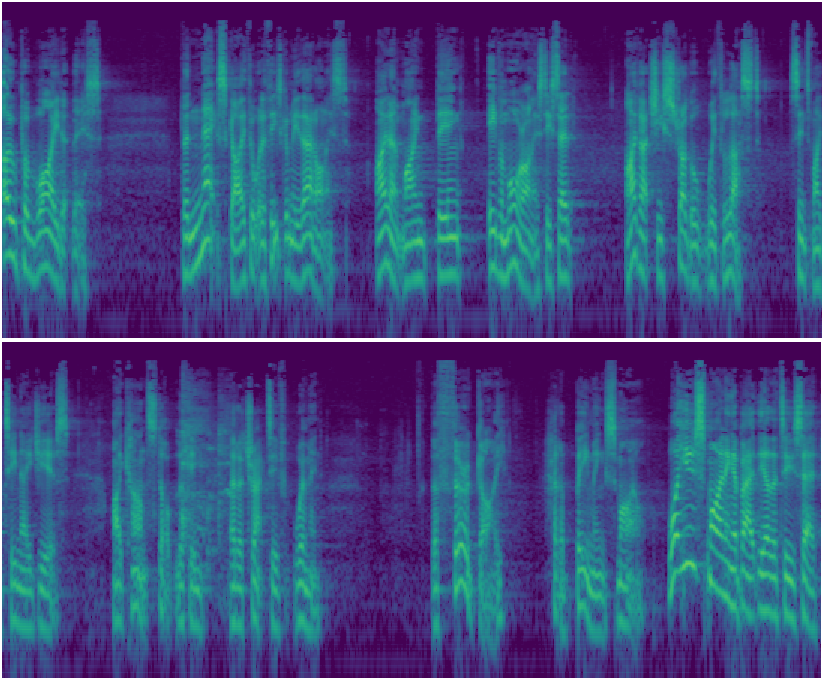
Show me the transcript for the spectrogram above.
open wide at this. The next guy thought, well, if he's going to be that honest, I don't mind being even more honest. He said, I've actually struggled with lust since my teenage years. I can't stop looking at attractive women. The third guy had a beaming smile. What are you smiling about? The other two said.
